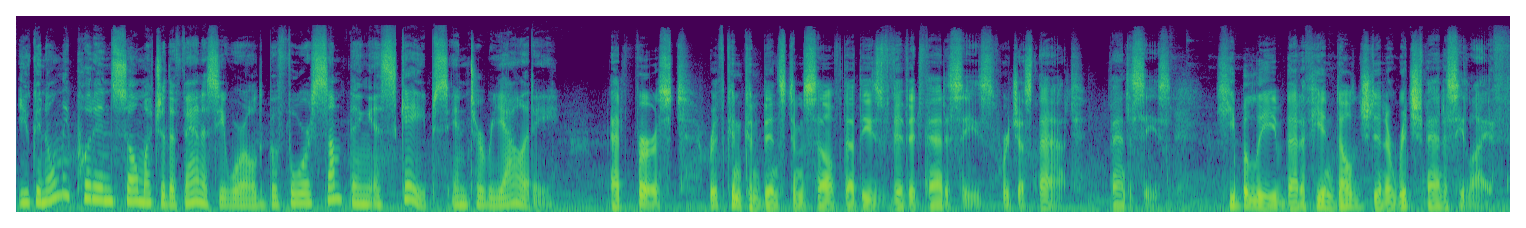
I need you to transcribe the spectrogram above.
You can only put in so much of the fantasy world before something escapes into reality. At first, Rifkin convinced himself that these vivid fantasies were just that fantasies. He believed that if he indulged in a rich fantasy life,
